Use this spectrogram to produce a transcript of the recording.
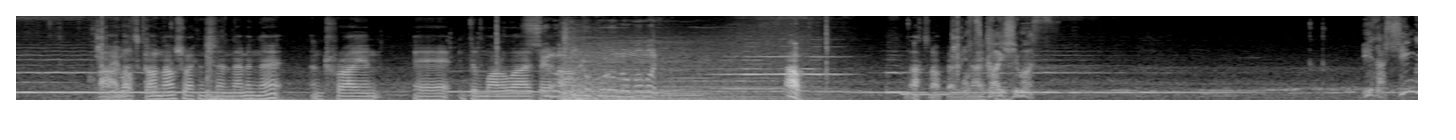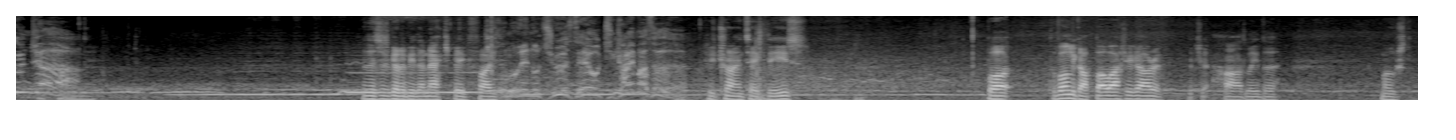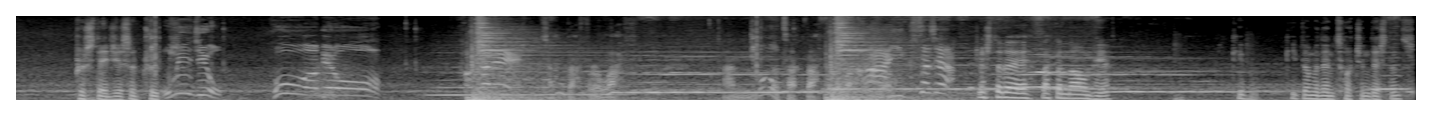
ah, that's gone now, so I can send them in there and try and uh, demoralise their army. Oh! That's not very nice. Um, this is going to be the next big fight. We try and take these. But they've only got Bow Ashigaru which are hardly the most prestigious of troops. Attack that for a laugh. And attack that for a laugh. Just to uh, let them know I'm here. Keep, keep them within touch and distance.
